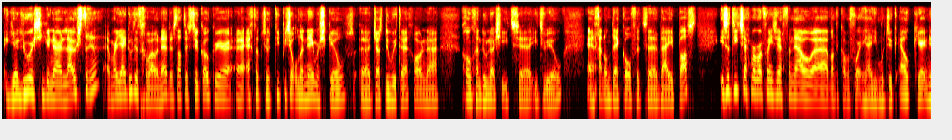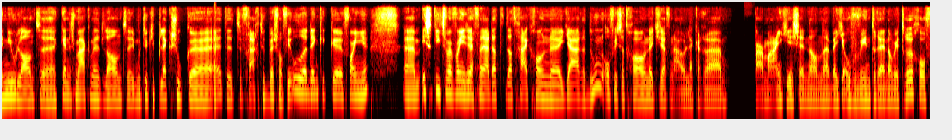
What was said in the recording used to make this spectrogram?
jaloers hier naar luisteren. Maar jij doet het gewoon. Hè? Dus dat is natuurlijk ook weer uh, echt ook zo'n typische ondernemerskills. Just do it. Hè? Gewoon, gewoon gaan doen als je iets, iets wil. En gaan ontdekken of het bij je past. Is dat iets zeg maar, waarvan je zegt van nou, want ik kan me voor, ja, je moet natuurlijk elke keer in een nieuw land kennis maken met het land. je moet natuurlijk je plek zoeken. Hè? Het, vraagt natuurlijk best wel veel, denk ik, van je. Um, is het iets waarvan je zegt van ja, dat, dat ga ik gewoon jaren doen? Of is het gewoon dat je zegt van nou, lekker paar maandjes en dan een beetje overwinteren en dan weer terug? Of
